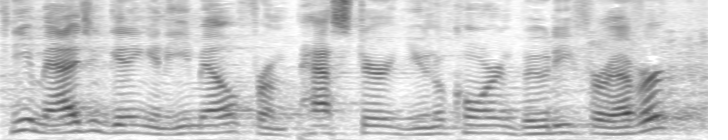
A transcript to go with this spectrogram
Can you imagine getting an email from Pastor Unicorn Booty Forever?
